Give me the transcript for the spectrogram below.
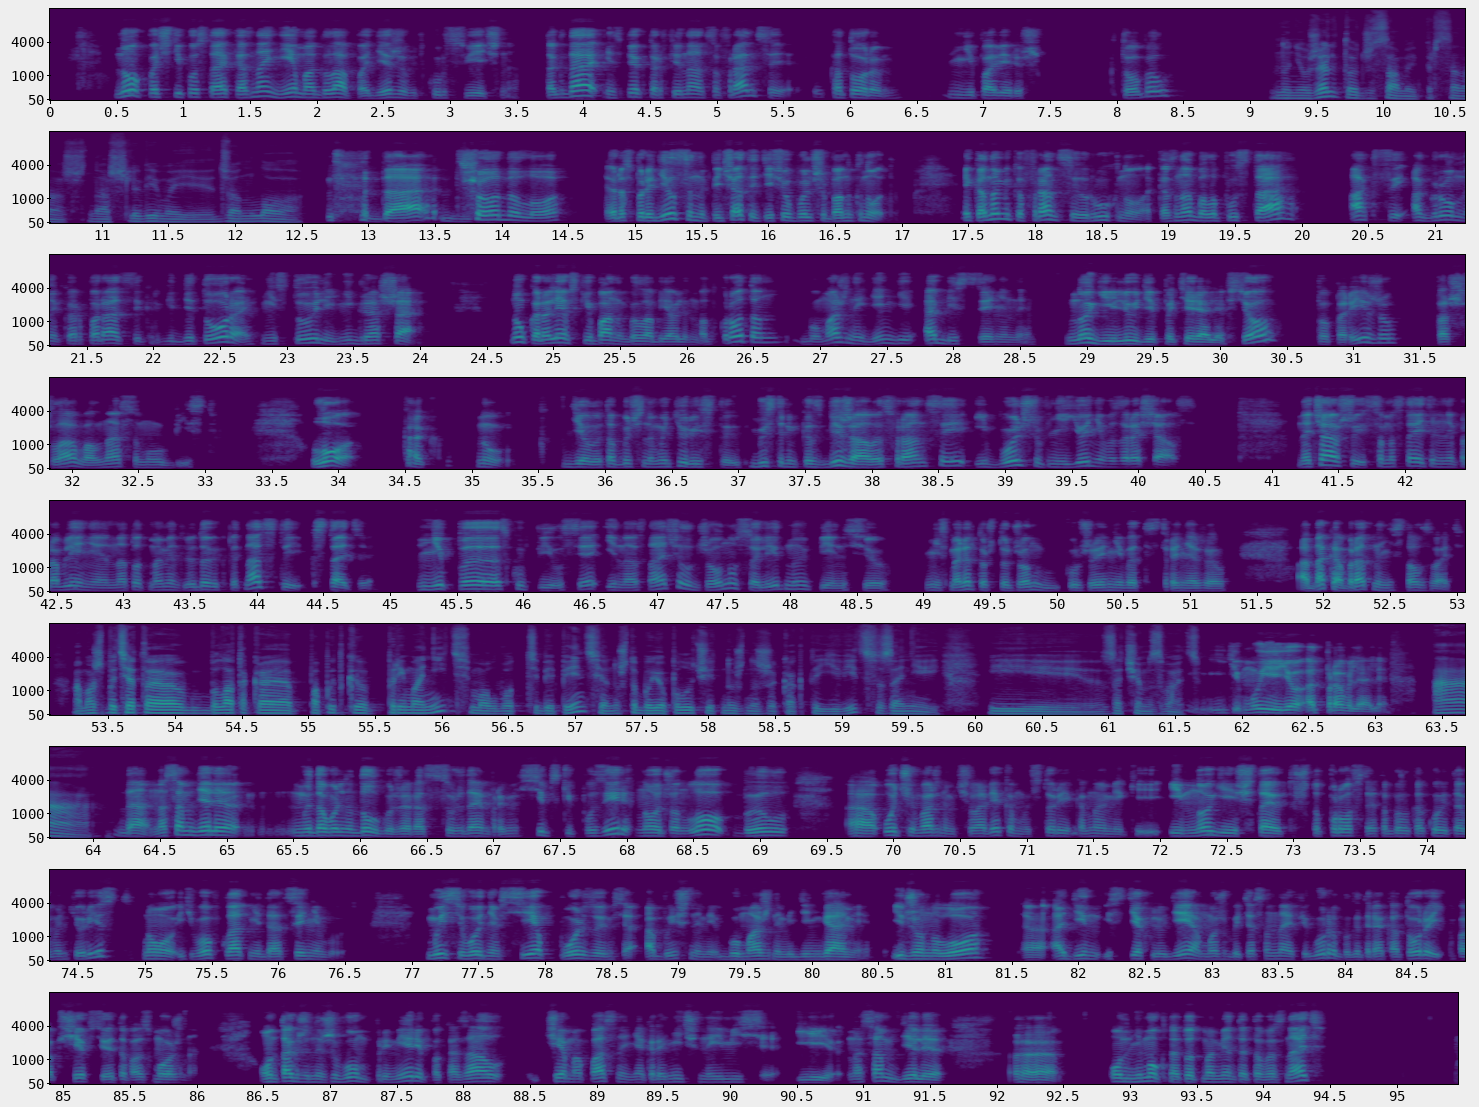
Но почти пустая казна не могла поддерживать курс вечно. Тогда инспектор финансов Франции, которым, не поверишь, кто был? Ну неужели тот же самый персонаж, наш любимый Джон Ло? Да, Джон Ло распорядился напечатать еще больше банкнот. Экономика Франции рухнула, казна была пуста, акции огромной корпорации кредитора не стоили ни гроша. Ну, Королевский банк был объявлен банкротом, бумажные деньги обесценены. Многие люди потеряли все, по Парижу пошла волна самоубийств. Ло, как ну, делают обычно авантюристы, быстренько сбежал из Франции и больше в нее не возвращался. Начавший самостоятельное правление на тот момент Людовик XV, кстати, не поскупился и назначил Джону солидную пенсию несмотря на то, что Джон уже не в этой стране жил. Однако обратно не стал звать. А может быть, это была такая попытка приманить, мол, вот тебе пенсия, но чтобы ее получить, нужно же как-то явиться за ней, и зачем звать? Ему ее отправляли. А. Да, на самом деле мы довольно долго уже рассуждаем про Миссисипский пузырь, но Джон Ло был э, очень важным человеком в истории экономики, и многие считают, что просто это был какой-то авантюрист, но его вклад недооценивают. Мы сегодня все пользуемся обычными бумажными деньгами. И Джон Ло э, один из тех людей, а может быть основная фигура, благодаря которой вообще все это возможно. Он также на живом примере показал, чем опасна неограниченная эмиссия. И на самом деле э, он не мог на тот момент этого знать,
